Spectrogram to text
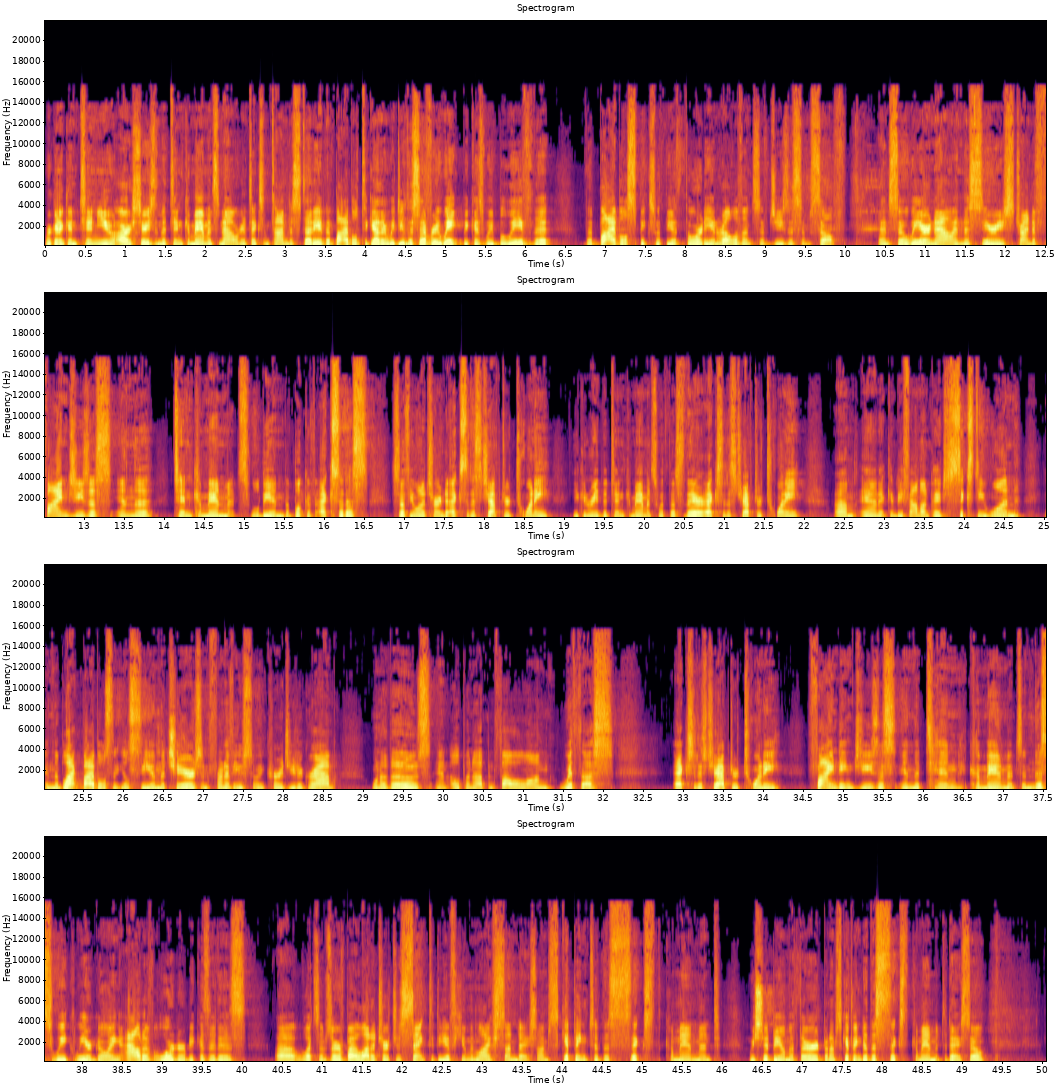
We're going to continue our series in the Ten Commandments now. We're going to take some time to study the Bible together. We do this every week because we believe that the Bible speaks with the authority and relevance of Jesus himself. And so we are now in this series trying to find Jesus in the Ten Commandments. We'll be in the book of Exodus. So if you want to turn to Exodus chapter 20, you can read the Ten Commandments with us there. Exodus chapter 20. Um, and it can be found on page 61 in the black Bibles that you'll see in the chairs in front of you. So I encourage you to grab one of those and open up and follow along with us. Exodus chapter 20, finding Jesus in the Ten Commandments. And this week we are going out of order because it is uh, what's observed by a lot of churches Sanctity of Human Life Sunday. So I'm skipping to the sixth commandment. We should be on the third, but I'm skipping to the sixth commandment today. So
